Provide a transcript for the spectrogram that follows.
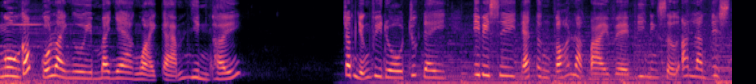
Nguồn gốc của loài người mà nhà ngoại cảm nhìn thấy Trong những video trước đây, BBC đã từng có loạt bài về biên niên sử Atlantis,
